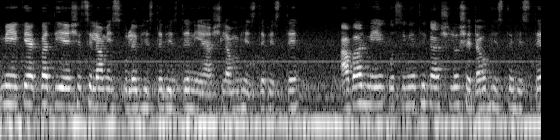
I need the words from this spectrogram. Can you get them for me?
মেয়েকে একবার দিয়ে এসেছিলাম, স্কুলে ভিজতে ভিজতে নিয়ে আসলাম, ভিজতে ভিজতে। আবার মেয়ে কোচিংয়ে থেকে আসলো, সেটাও ভিজতে ভিজতে।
